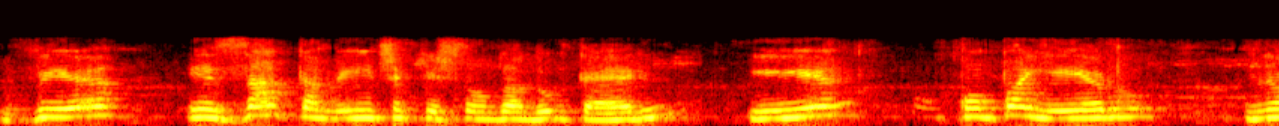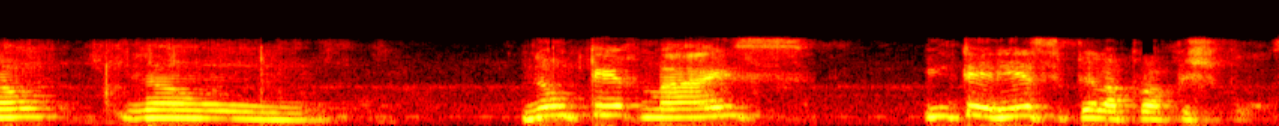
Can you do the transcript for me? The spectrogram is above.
vê exatamente a questão do adultério e o companheiro não, não, não ter mais interesse pela própria esposa.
